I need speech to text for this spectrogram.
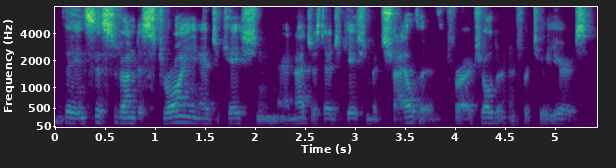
they insisted on destroying education and not just education but childhood for our children for two years.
